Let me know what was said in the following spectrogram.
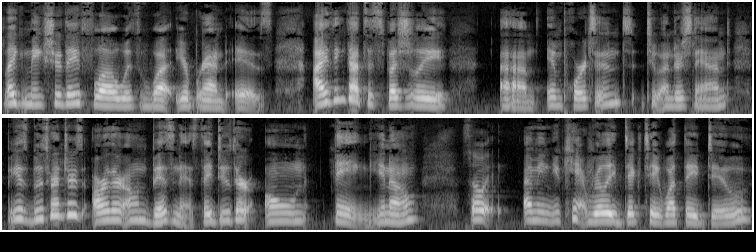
Like, make sure they flow with what your brand is. I think that's especially um, important to understand because booth renters are their own business. They do their own thing, you know? So, I mean, you can't really dictate what they do,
